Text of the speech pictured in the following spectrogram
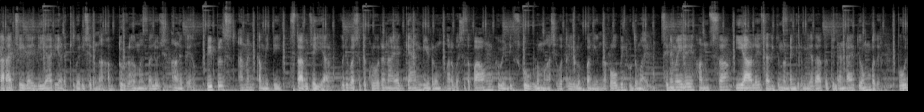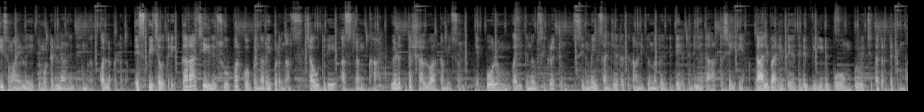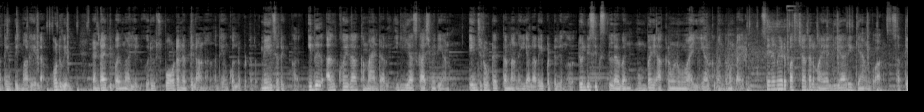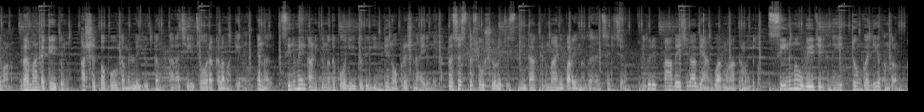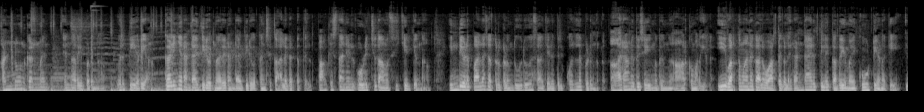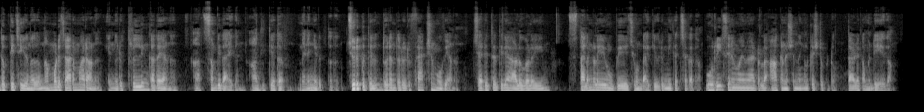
കറാച്ചിയിലെ ലിയാരി അടക്കി ഭരിച്ചിരുന്ന അബ്ദുൾ റഹ്മാൻ ബലൂച്ച് ആണ് ഇദ്ദേഹം പീപ്പിൾസ് അമൻ കമ്മിറ്റി സ്ഥാപിച്ച ഇയാൾ ഒരു വശത്ത് ക്രൂരനായ ഗ്യാങ് ലീഡറും മറുവശത്ത് പാവങ്ങൾക്ക് വേണ്ടി സ്കൂളും ആശുപത്രികളും പണിയുന്ന റോബിൻ ഹുഡുമായിരുന്നു. സിനിമയിലെ ഹംസ ഇയാളെ ചതിക്കുന്നുണ്ടെങ്കിലും യഥാർത്ഥത്തിൽ രണ്ടായിരത്തി ഒമ്പതിൽ പോലീസുമായുള്ള ഏറ്റുമുട്ടലിലാണ് ഇദ്ദേഹം കൊല്ലപ്പെട്ടത്. S P Chaudhary. കറാച്ചിയിലെ super cop എന്നറിയപ്പെടുന്ന ചൗധരി അസ്ലം ഖാൻ വെളുത്ത ഷൽവാർ കമീസും എപ്പോഴും വലിക്കുന്ന സിഗരറ്റും സിനിമയിൽ സഞ്ജയ് ദത്ത് കാണിക്കുന്നത് ഇദ്ദേഹത്തിന്റെ യഥാർത്ഥ ശൈലിയാണ്. താലിബാൻ ഇദ്ദേഹത്തിന്റെ വീട് ബോംബ് വെച്ച് തകർത്തിട്ടും അദ്ദേഹം പിന്മാറിയില്ല. ഒടുവിൽ രണ്ടായിരത്തി പതിനാലിൽ ഒരു സ്ഫോടനത്തിലാണ് അദ്ദേഹം കൊല്ലപ്പെട്ടത്. മേജർ ഇക്ബാൽ. ഇത് അൽ ഖ്വയ്ദ കമാൻഡർ ഇല്യാസ് കാശ്മീരിയാണ്. ഏഞ്ചൽ ഓഫ് ഡെത്ത് എന്നാണ് ഇയാൾ അറിയപ്പെട്ടിരുന്നത്. ട്വന്റി സിക്സ് ഇലവൻ മുംബൈ ആക്രമണവുമായി ഇയാൾക്ക് ബന്ധമുണ്ടായിരുന്നു. സിനിമയുടെ പശ്ചാത്തലമായ ലിയാരി ഗ്യാങ് വാർ സത്യമാണ്. റഹ്മാൻ ഡക്കയത്തും അർഷദ് പപ്പുവും തമ്മിലുള്ള യുദ്ധം കറാച്ചിയെ ചോരക്കളമാക്കിയിരുന്നു. എന്നാൽ സിനിമയിൽ കാണിക്കുന്നത് പോലെ ഇതൊരു ഇന്ത്യൻ ഓപ്പറേഷൻ ആയിരുന്നില്ല പ്രശസ്ത സോഷ്യോളജിസ്റ്റ് നിത കിർമാനി പറയുന്നതനുസരിച്ച് ഇതൊരു പ്രാദേശിക ഗ്യാങ് വാർ മാത്രമായിരുന്നു. സിനിമ ഉപയോഗിച്ചിരിക്കുന്ന ഏറ്റവും വലിയ തന്ത്രം അൺനോൺ ഗൺമെൻ എന്നറിയപ്പെടുന്ന ഒരു തിയറിയാണ്. കഴിഞ്ഞ രണ്ടായിരത്തി ഇരുപത്തിനാല് രണ്ടായിരത്തി ഇരുപത്തഞ്ച് കാലഘട്ടത്തിൽ പാകിസ്ഥാനിൽ ഒളിച്ചു താമസിച്ചിരിക്കുന്ന ഇന്ത്യയുടെ പല ശത്രുക്കളും ദുരൂഹ സാഹചര്യത്തിൽ കൊല്ലപ്പെടുന്നുണ്ട്. ആരാണ് ഇത് ചെയ്യുന്നതെന്ന് ആർക്കും അറിയില്ല. ഈ വർത്തമാനകാല വാർത്തകളെ രണ്ടായിരത്തിലെ കഥയുമായി കൂട്ടിയിണക്കി ഇതൊക്കെ ചെയ്യുന്നത് നമ്മുടെ ചാരന്മാരാണ് എന്നൊരു ത്രില്ലിംഗ് കഥയാണ് ആ സംവിധായകൻ ആദിത്യധർ മെനഞ്ഞെടുത്തത്. ചുരുക്കത്തിൽ ദുരന്തർ ഒരു ഫാക്ഷൻ മൂവിയാണ്. ചരിത്രത്തിലെ ആളുകളെയും സ്ഥലങ്ങളെയും ഉപയോഗിച്ച് ഉണ്ടാക്കിയ ഒരു മികച്ച കഥ. ഉറി സിനിമയുമായിട്ടുള്ള ആ കണക്ഷൻ നിങ്ങൾക്ക് ഇഷ്ടപ്പെട്ടു. താഴെ കമന്റ് ചെയ്യുക.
